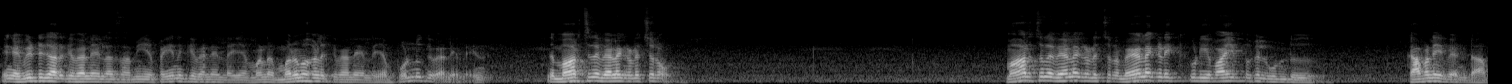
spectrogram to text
எங்கள் வீட்டுக்காருக்கு வேலை இல்லை சாமி என் பையனுக்கு வேலை இல்லை என் மன மருமகளுக்கு வேலை இல்லை என் பொண்ணுக்கு வேலை இல்லை. இந்த- இந்த மார்ச்சில் வேலை கிடைச்சிரும். மார்ச்சில் வேலை கிடைச்சிரும். வேலை கிடைக்கக்கூடிய வாய்ப்புகள் உண்டு. கவலை வேண்டாம்.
